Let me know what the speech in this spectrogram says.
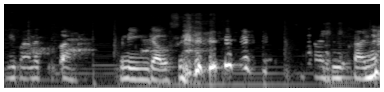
Gimana tuh ah, Meninggal sih. suka dukanya?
